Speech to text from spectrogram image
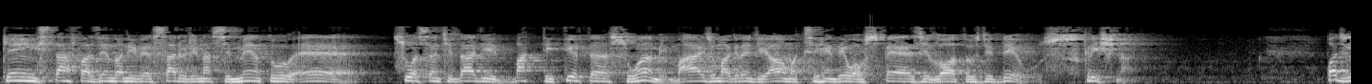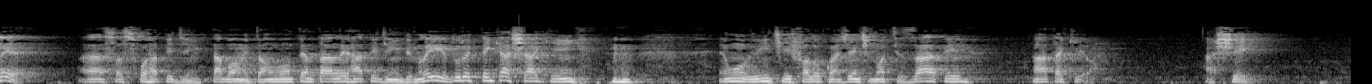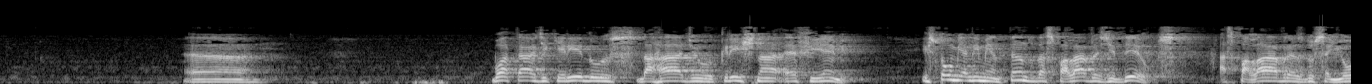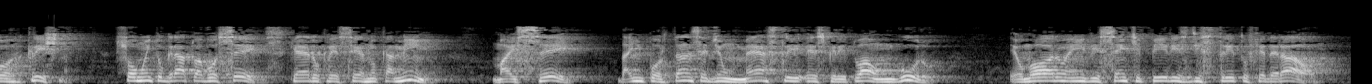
quem está fazendo aniversário de nascimento é sua Santidade Bhaktitirtha Swami, mais uma grande alma que se rendeu aos pés de lótus de Deus, Krishna. Pode ler? Ah, só se for rapidinho. Tá bom, então vamos tentar ler rapidinho. Leia dura que tem que achar aqui, hein? É um ouvinte que falou com a gente no WhatsApp. Ah, tá aqui, ó. Achei. Ah, Boa tarde, queridos da Rádio Krishna FM. Estou me alimentando das palavras de Deus, as palavras do Senhor Krishna. Sou muito grato a vocês, quero crescer no caminho, mas sei da importância de um mestre espiritual, um guru. Eu moro em Vicente Pires, Distrito Federal.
